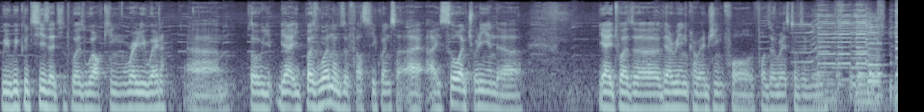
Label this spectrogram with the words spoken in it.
we, we could see that it was working really well. Um, so yeah, it was one of the first sequences I, I saw actually, and uh, yeah, it was uh, very encouraging for, for the rest of the movie.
